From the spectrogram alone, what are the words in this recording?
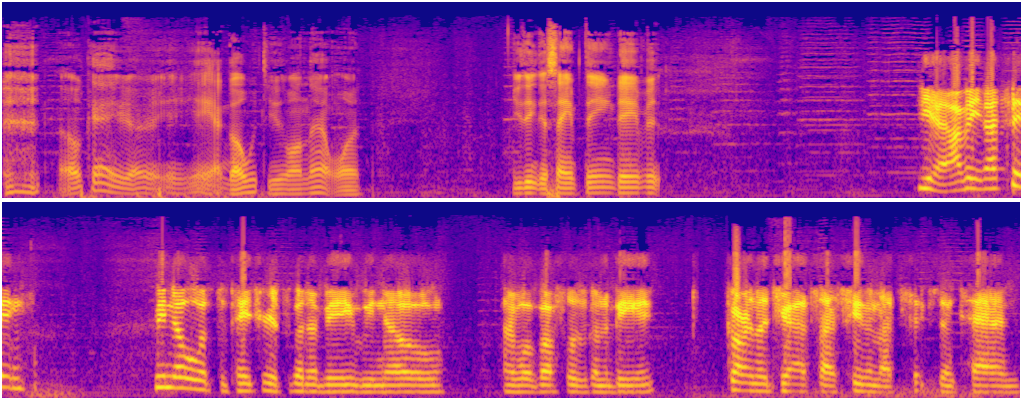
okay. Uh, yeah, I go with you on that one. You think the same thing, David? Yeah, I mean, I think we know what the Patriots are going to be. We know kind of what Buffalo's going to be. Guarding the Jets, I see them at six and ten.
